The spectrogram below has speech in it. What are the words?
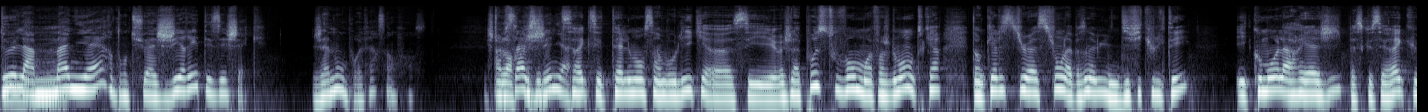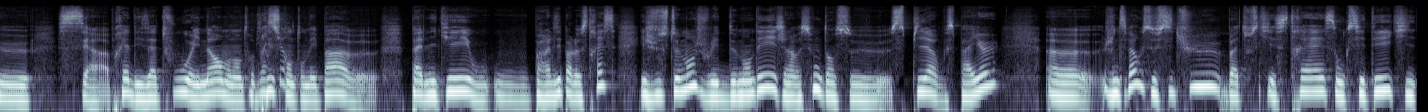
de la manière dont tu as géré tes échecs. Jamais on pourrait faire ça en France. Alors ça génial. C'est vrai que c'est tellement symbolique. Euh, c'est, je la pose souvent, moi. Enfin, je demande en tout cas dans quelle situation la personne a eu une difficulté et comment elle a réagi parce que c'est vrai que c'est après des atouts énormes en entreprise quand on n'est pas euh, paniqué ou, paralysé par le stress et justement je voulais te demander j'ai l'impression que dans ce Spire ou Spire euh, je ne sais pas où se situe bah, tout ce qui est stress anxiété qui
